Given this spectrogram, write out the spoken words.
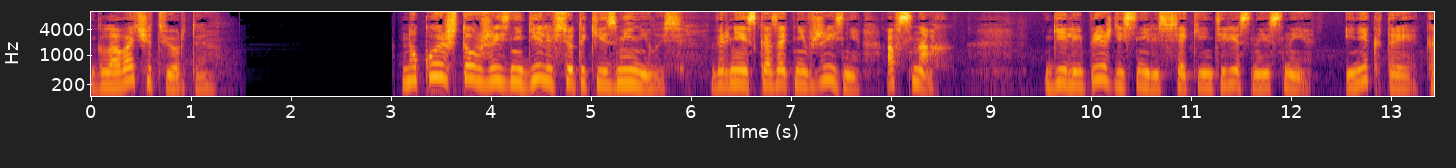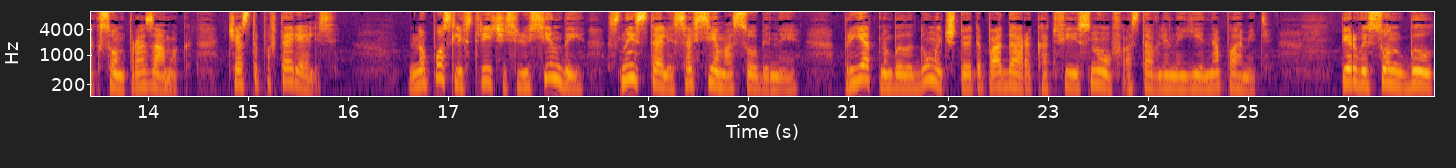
Глава четвертая. Но кое-что в жизни Гели все-таки изменилось. Вернее сказать, не в жизни, а в снах. Гели и прежде снились всякие интересные сны, и некоторые, как сон про замок, часто повторялись. Но после встречи с Люсиндой сны стали совсем особенные. Приятно было думать, что это подарок от феи снов, оставленный ей на память. Первый сон был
